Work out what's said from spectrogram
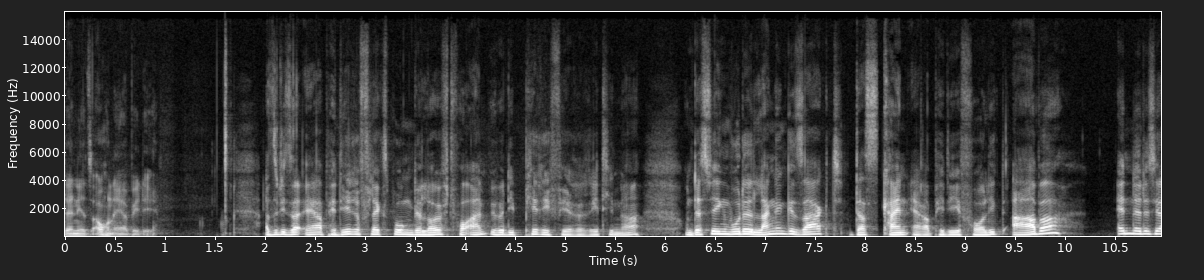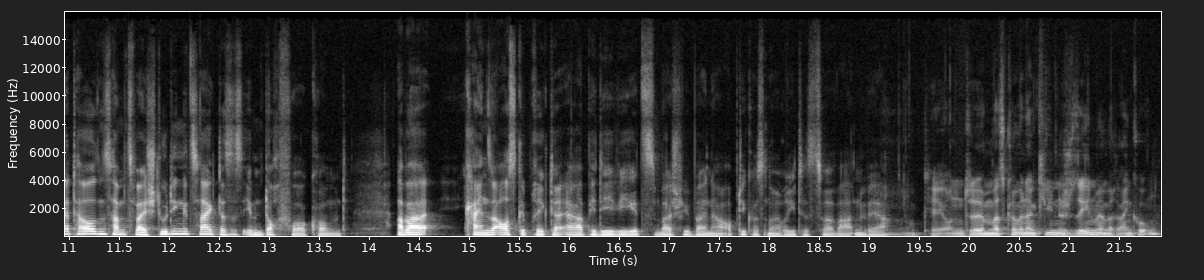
denn jetzt auch ein RPD? Also dieser RAPD-Reflexbogen, der läuft vor allem über die periphere Retina. Und deswegen wurde lange gesagt, dass kein RAPD vorliegt. Aber Ende des Jahrtausends haben zwei Studien gezeigt, dass es eben doch vorkommt. Aber kein so ausgeprägter RAPD, wie jetzt zum Beispiel bei einer Optikusneuritis zu erwarten wäre. Okay, und ähm, was können wir dann klinisch sehen, wenn wir reingucken?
